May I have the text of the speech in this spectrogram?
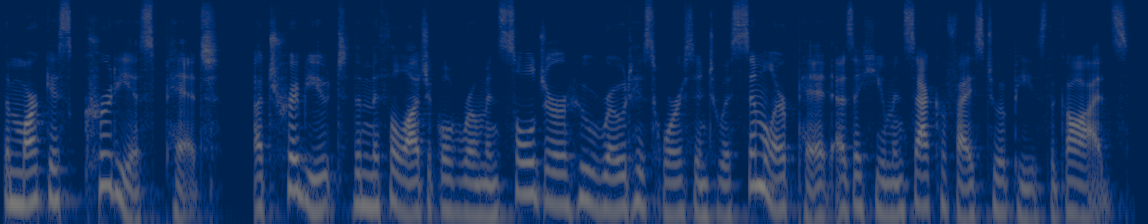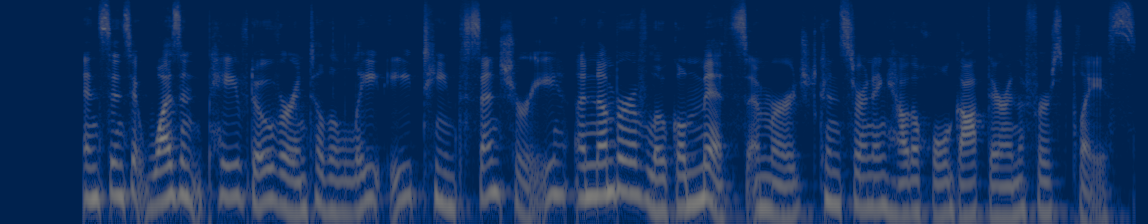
the Marcus Curtius Pit, a tribute to the mythological Roman soldier who rode his horse into a similar pit as a human sacrifice to appease the gods. And since it wasn't paved over until the late 18th century, a number of local myths emerged concerning how the hole got there in the first place.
